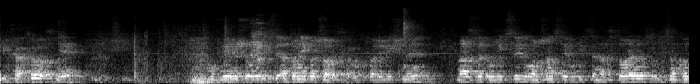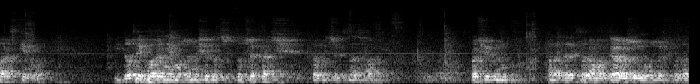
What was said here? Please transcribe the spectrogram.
Kilkakrotnie mówiłem już o ulicy Antoniego Czortka. Uchwaliliśmy nazwę ulicy łączącej ulicę nad Torem z ulicą Konarskiego. I do tej pory nie możemy się doc- doczekać tabliczek z nazwami. Prosiłbym pana dyrektora Morgała, żeby może wpłynął.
